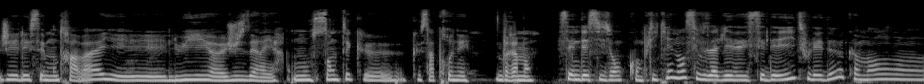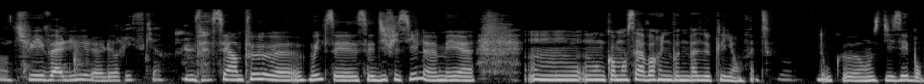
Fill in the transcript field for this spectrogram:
j'ai laissé mon travail et lui juste derrière. On sentait que que ça prenait vraiment. C'est une décision compliquée, non? Si vous aviez des CDI tous les deux, comment tu évalues le, risque? Ben, C'est un peu, euh, oui, c'est difficile, mais euh, on, on, commençait à avoir une bonne base de clients en fait. Donc euh, on se disait bon,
